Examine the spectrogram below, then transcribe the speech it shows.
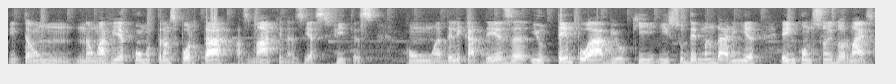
Então não havia como transportar as máquinas e as fitas com a delicadeza e o tempo hábil que isso demandaria em condições normais.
